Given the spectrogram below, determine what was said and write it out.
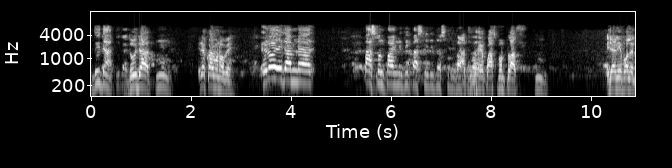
দুই দাঁত। দুই দাঁত। হুম। এটা কয় মন হবে? এটা এই যে আপনার পাঁচ মন পাঁচ কেজি পাঁচ কেজি দশ কেজি আচ্ছা পাঁচ মন প্লাস হুম। এটা নিয়ে বলেন?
